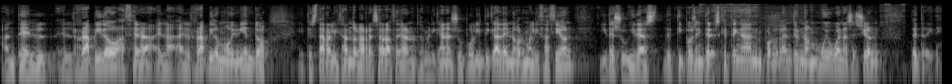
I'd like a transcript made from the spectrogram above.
ante el, rápido, el rápido movimiento que está realizando la Reserva Federal Norteamericana en su política de normalización y de subidas de tipos de interés. Que tengan por delante una muy buena sesión de trading.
